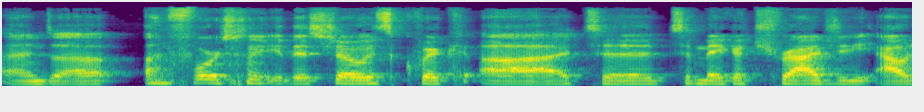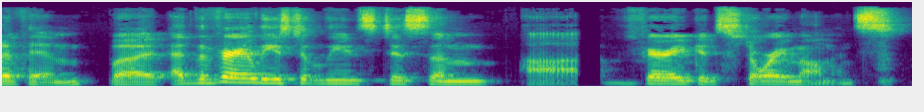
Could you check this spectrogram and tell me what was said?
And uh, unfortunately, this show is quick uh, to to make a tragedy out of him. But at the very least, it leads to some uh, very good story moments.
